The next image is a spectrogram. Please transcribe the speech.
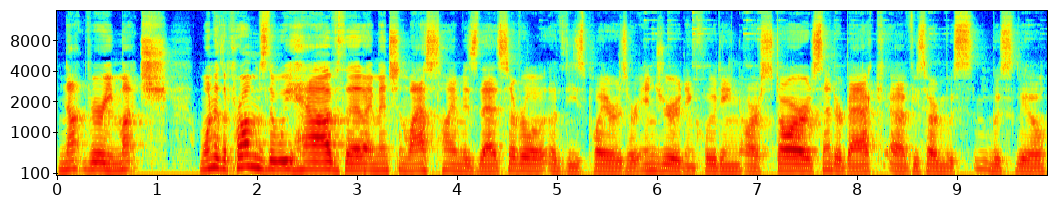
not very much. One of the problems that we have that I mentioned last time is that several of these players are injured, including our star center back, uh, Visar Musliu,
